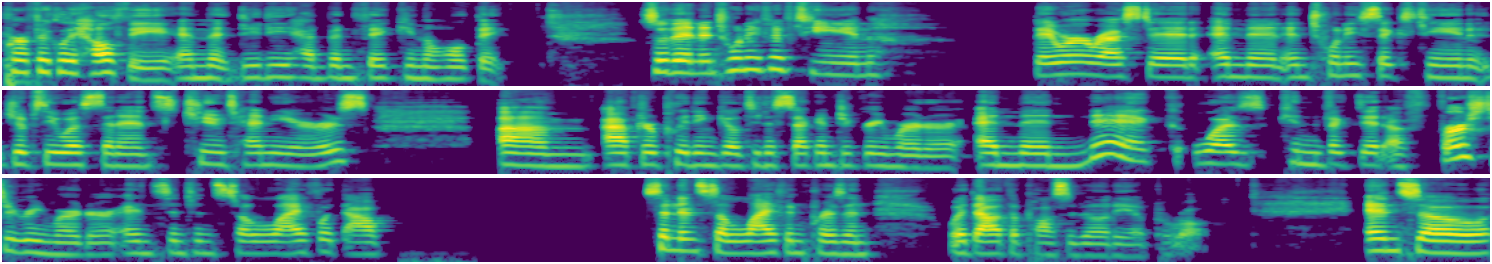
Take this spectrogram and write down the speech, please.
perfectly healthy and that Dee Dee had been faking the whole thing. So then in 2015, they were arrested. And then in 2016, Gypsy was sentenced to 10 years um, after pleading guilty to second degree murder. And then Nick was convicted of first degree murder and sentenced to life without sentenced to life in prison without the possibility of parole. And so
